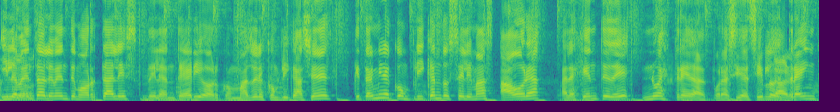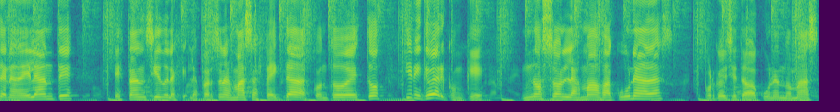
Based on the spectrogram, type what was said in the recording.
y lamentablemente mortales de la anterior, con mayores complicaciones, que termina complicándosele más ahora a la gente de nuestra edad, por así decirlo, de 30 en adelante, están siendo las, personas más afectadas con todo esto, tiene que ver con que no son las más vacunadas, porque hoy se está vacunando más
